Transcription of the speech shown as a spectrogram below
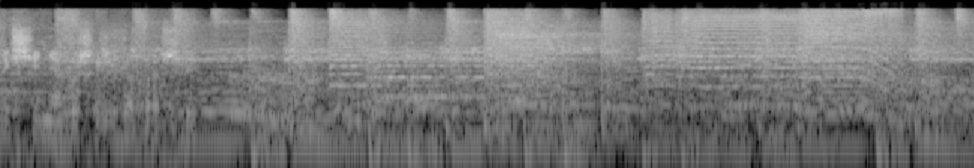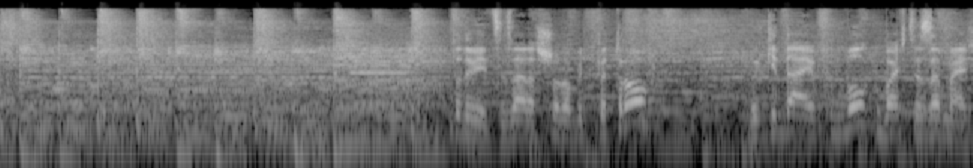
Крещение выше лиги прошли. Подивіться, зараз що робить Петров. Викидає футболку, бачите, за меч.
